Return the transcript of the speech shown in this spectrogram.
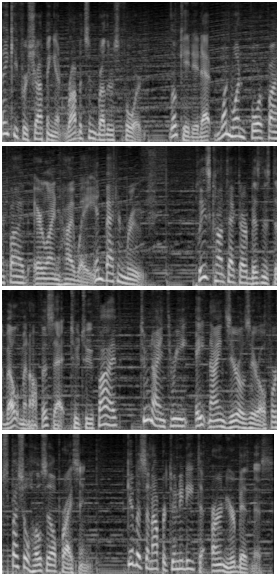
Thank you for shopping at Robinson Brothers Ford, located at 11455 Airline Highway in Baton Rouge. Please contact our business development office at 225 293 8900 for special wholesale pricing. Give us an opportunity to earn your business.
